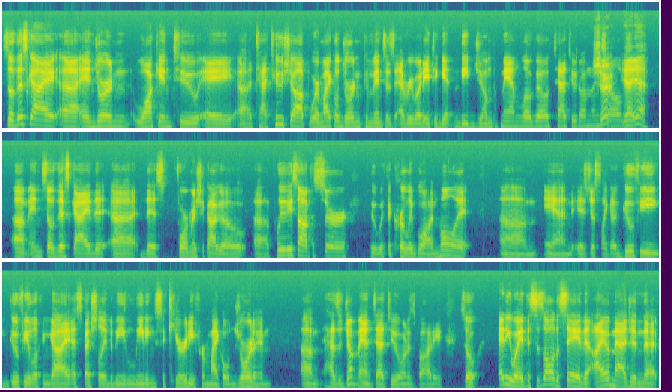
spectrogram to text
so this guy uh, and Jordan walk into a uh, tattoo shop where Michael Jordan convinces everybody to get the Jumpman logo tattooed on themselves. sure. Yeah, yeah. Um, and so this guy, that uh, this former Chicago uh, police officer, who with a curly blonde mullet, um, and is just like a goofy, goofy looking guy, especially to be leading security for Michael Jordan, um, has a Jumpman tattoo on his body. So anyway, this is all to say that I imagine that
